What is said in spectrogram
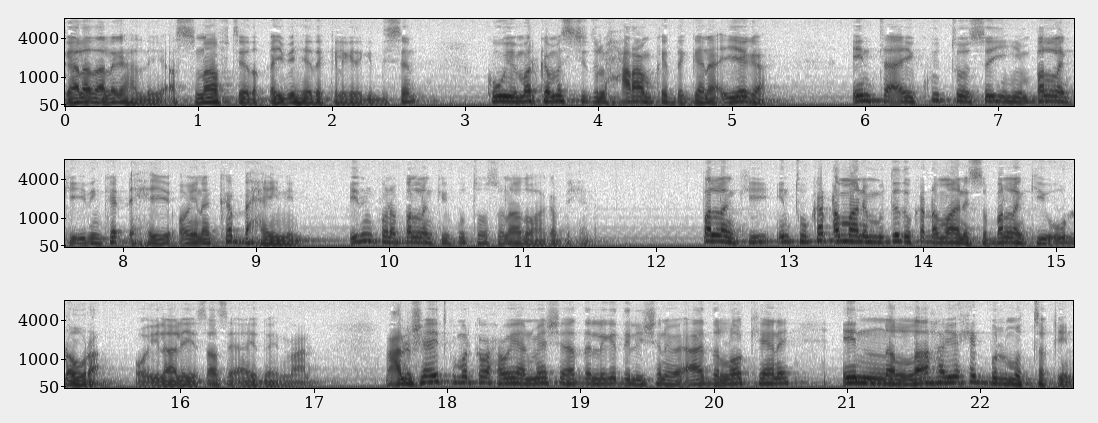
gaaladaa laga hadlayay asnaafteeda qaybaheeda kala gedisan kuwii marka masjidulxaraamka deganaa iyaga inta ay ku toosan yihiin ballankii idinka dhexeeyey oynan ka baxaynin idinkuna ballankii ku toosnaado ha ka bixina ballankii intuu ka dhammaanay muddadu ka dhammaanayso ballankii u dhowra oo ilaaliya saasay aayaddu ahayd macna. Maxalushaahidku marka waxa weeyaan meesha hadda laga deliishanayo aayadda loo keenay ina allaha yuxibu almuttaqiin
